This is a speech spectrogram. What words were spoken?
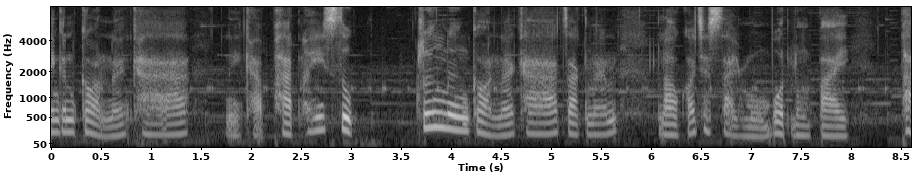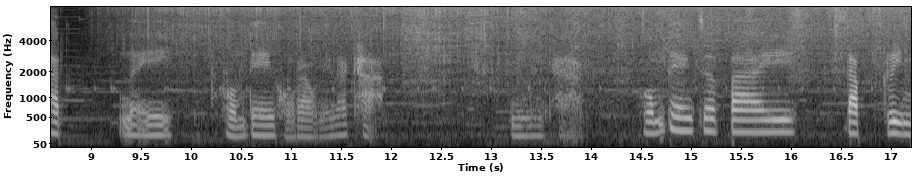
งกันก่อนนะคะนี่ค่ะผัดให้สุกครึ่งหนึ่งก่อนนะคะ จากนั้นเราก็จะใส่หมูบดลงไป ผัดในหอมแดงของเรานี่แหละค่ะนี่ค่ะหอมแดงจะไปดับกลิ่น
